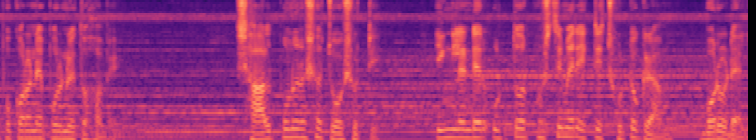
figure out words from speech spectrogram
উপকরণে পরিণত হবে। সাল পনেরোশো চৌষট্টি, ইংল্যান্ডের উত্তর পশ্চিমের একটি ছোট গ্রাম, বোরোডেল।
